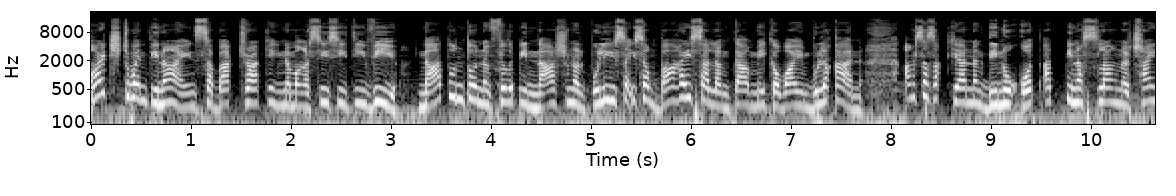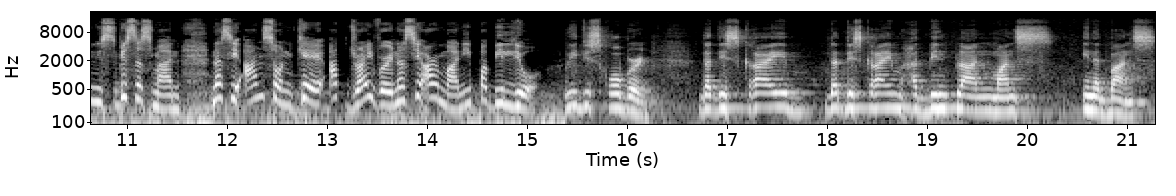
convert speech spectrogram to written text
March 29 sa backtracking ng mga CCTV, natunto ng Philippine National Police sa isang bahay sa Langka, May Kawayan, Bulacan ang sasakyan ng dinukot at pinaslang na Chinese businessman na si Anson Ke at driver na si Armani Pabilio. We discovered that this crime, that this crime had been planned months in advance,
